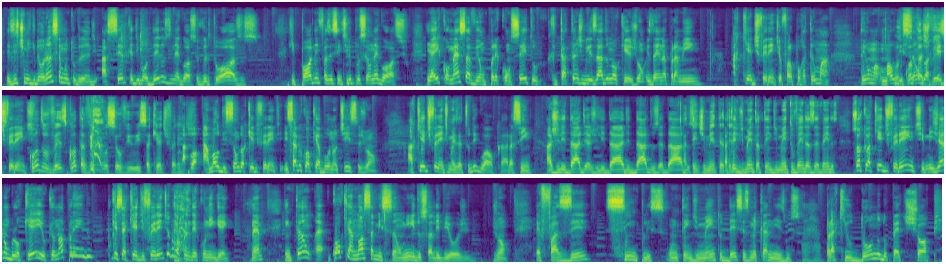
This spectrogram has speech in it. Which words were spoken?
existe uma ignorância muito grande acerca de modelos de negócio virtuosos que podem fazer sentido para o seu negócio. E aí começa a haver um preconceito que está tangibilizado no quê, João? Isso daí não é para mim, aqui é diferente. Eu falo, porra, tem uma, tem uma maldição Quantas do aqui é vezes- diferente. Quantas vezes, quantas vezes você ouviu isso aqui é diferente? A, ó, a maldição do aqui é diferente. E sabe qual que é a boa notícia, João? Aqui é diferente, mas é tudo igual, cara. Assim, agilidade é agilidade, dados é dados. Atendimento é Atendimento, atendimento, vendas é vendas. Só que o aqui é diferente me gera um bloqueio que eu não aprendo. Porque se aqui é diferente, eu não vou aprender com ninguém, né? Então, é, qual que é a nossa missão, minha e do Salib hoje, João? É fazer simples o entendimento desses mecanismos Uhum. para que o dono do pet shop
